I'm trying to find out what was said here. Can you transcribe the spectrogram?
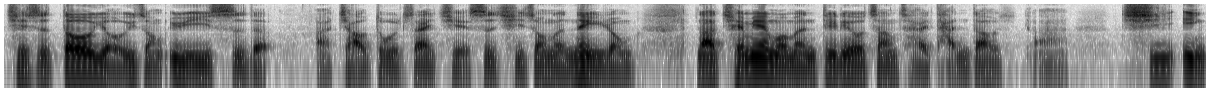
其实都有一种寓意式的。啊，角度在解释其中的内容。那前面我们第六章才谈到啊，七印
